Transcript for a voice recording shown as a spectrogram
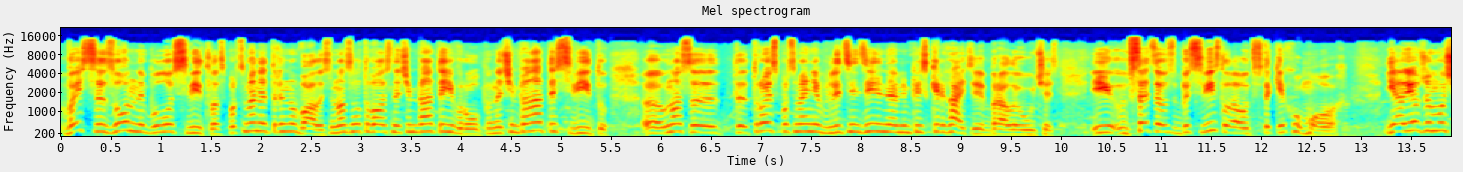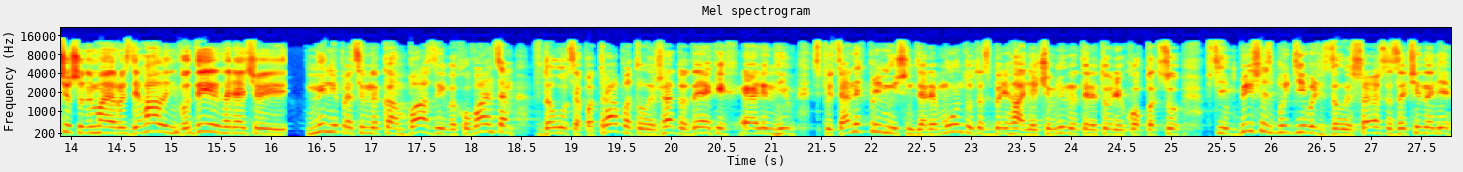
Весь сезон не було світла. Спортсмени тренувалися. У нас готувалися на чемпіонати Європи, на чемпіонати світу. Е, У нас е, троє спортсменів в ліцензійній олімпійській регаті брали участь. І все це без світла, от в таких умовах. Я, я вже мовчу, що немає роздягалень, води гарячої. Нині працівникам бази і вихованцям вдалося потрапити лише до деяких елінгів, спеціальних приміщень для ремонту та зберігання човнів на території комплексу. Втім, більшість будівель залишаються зачинені,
